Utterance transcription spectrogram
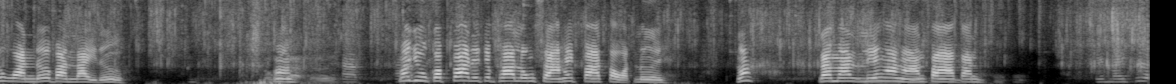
ทุกวันเด้อบ้านไร่เด้อลงปากเลยครับมาอยู่กับป้าเดี๋ยวจะพาลงสาให้ปลาตอดเลยเนาะเรามาเลี้ยงอาหารปลากันเห็นไหมเสื้อ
